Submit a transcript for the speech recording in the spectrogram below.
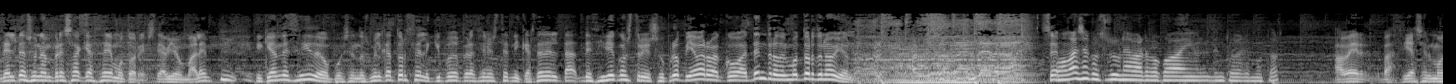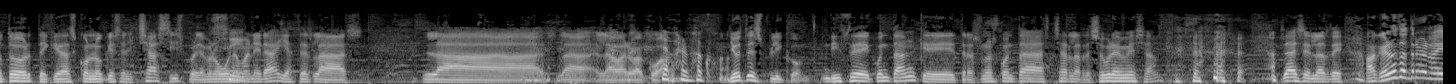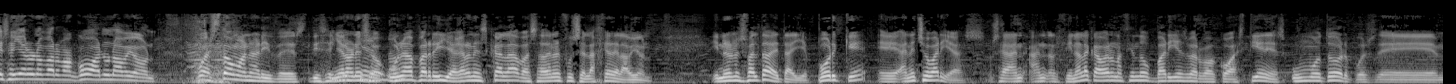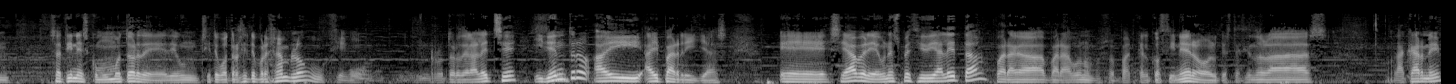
Delta es una empresa que hace motores de avión, ¿vale? Mm. Y que han decidido, pues en 2014 el equipo de operaciones técnicas de Delta decidió construir su propia barbacoa dentro del motor de un avión. Sí. ¿Cómo vas a construir una barbacoa en- dentro del motor? A ver, vacías el motor, te quedas con lo que es el chasis, por llamarlo de alguna Sí. manera, y haces las... las la, la barbacoa. La barbacoa. Yo te explico. Dice, cuentan que tras unas cuantas charlas de sobremesa, ¿sabes? En las de, ¿a que no te atreves a diseñar una barbacoa en un avión? Pues toma narices. Diseñaron eso, una parrilla a gran escala basada en el fuselaje del avión. Y no les falta detalle, porque eh, han hecho varias. O sea, han- han- al final acabaron haciendo varias barbacoas. Tienes un motor, pues de... O sea, tienes como un motor de, de un 747, por ejemplo, un rotor de la leche, y dentro hay, hay parrillas. Eh, se abre una especie de aleta para, para, bueno, pues, para que el cocinero o el que esté haciendo las, la carne,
